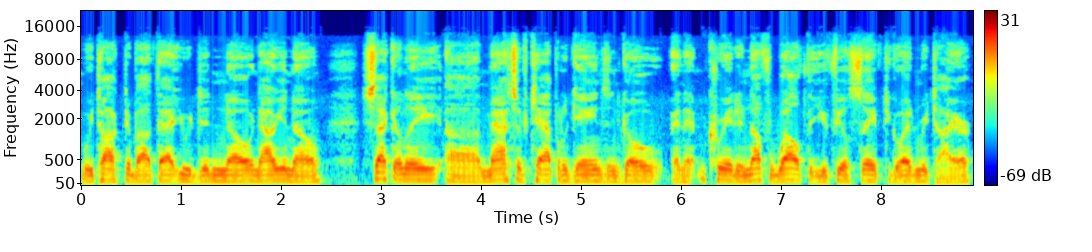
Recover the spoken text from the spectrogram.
We talked about that. You didn't know, now you know. Secondly, uh, massive capital gains and go and create enough wealth that you feel safe to go ahead and retire.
